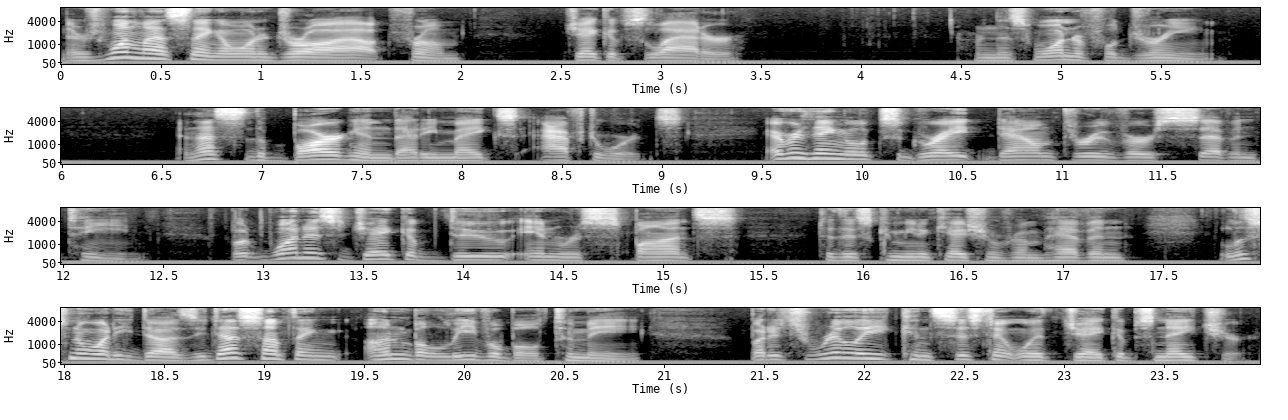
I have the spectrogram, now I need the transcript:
There's one last thing I want to draw out from Jacob's ladder, from this wonderful dream, and that's the bargain that he makes afterwards. Everything looks great down through verse 17, but what does Jacob do in response to this communication from heaven? Listen to what he does. He does something unbelievable to me, but it's really consistent with Jacob's nature.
